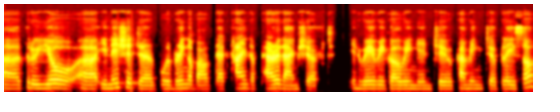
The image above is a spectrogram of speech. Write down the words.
uh, through your uh, initiative will bring about that kind of paradigm shift in where we're going into coming to a place of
